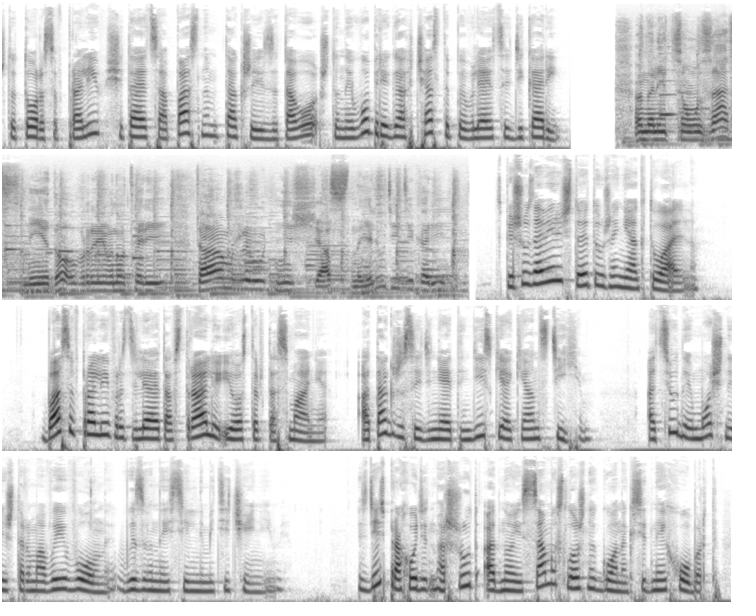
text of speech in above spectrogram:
что Торосов пролив считается опасным также из-за того, что на его берегах часто появляются дикари. На лицо ужасные, добрые внутри, там живут несчастные люди-дикари. Спешу заверить, что это уже не актуально. Басов пролив разделяет Австралию и остров Тасмания, а также соединяет Индийский океан с Тихим. Отсюда и мощные штормовые волны, вызванные сильными течениями. Здесь проходит маршрут одной из самых сложных гонок Сидней-Хобарт –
